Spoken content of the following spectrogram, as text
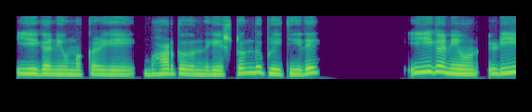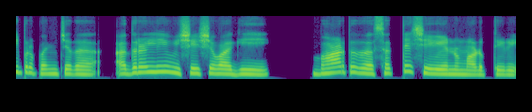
ಈಗ ನೀವು ಮಕ್ಕಳಿಗೆ ಭಾರತದೊಂದಿಗೆ ಎಷ್ಟೊಂದು ಪ್ರೀತಿ ಇದೆ. ಈಗ ನೀವು ಇಡೀ ಪ್ರಪಂಚದ ಅದರಲ್ಲಿ ವಿಶೇಷವಾಗಿ ಭಾರತದ ಸತ್ಯ ಸೇವೆಯನ್ನು ಮಾಡುತ್ತೀರಿ.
